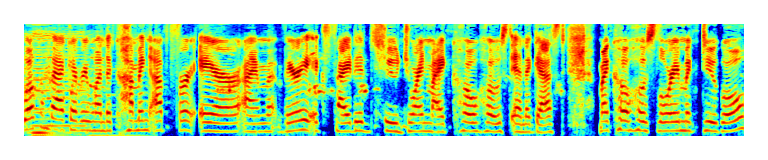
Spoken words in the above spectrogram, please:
Welcome back, everyone, to Coming Up for Air. I'm very excited to join my co host and a guest, my co host, Lori McDougall,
